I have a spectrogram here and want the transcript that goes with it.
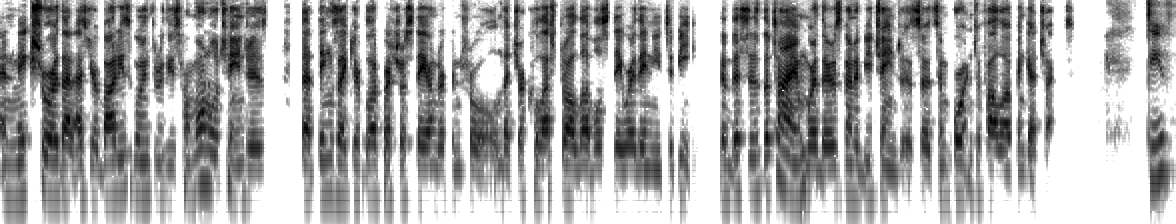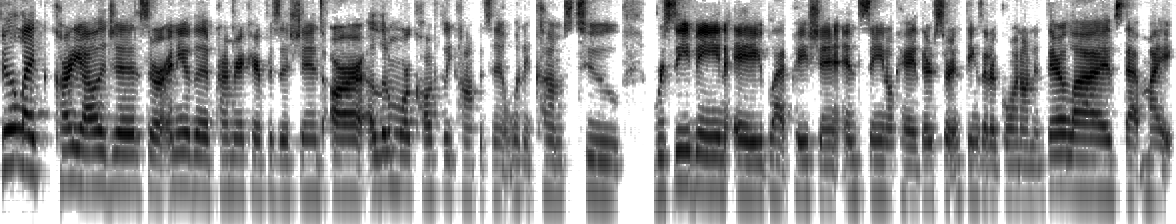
And make sure that as your body's going through these hormonal changes, that things like your blood pressure stay under control, and that your cholesterol levels stay where they need to be. And this is the time where there's going to be changes. So it's important to follow up and get checked. Do you feel like cardiologists or any of the primary care physicians are a little more culturally competent when it comes to receiving a Black patient and saying, okay, there's certain things that are going on in their lives that might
